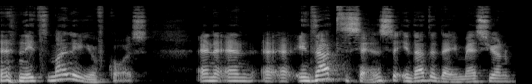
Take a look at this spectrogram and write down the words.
needs money, of course. And and uh, in that sense, in that dimension,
